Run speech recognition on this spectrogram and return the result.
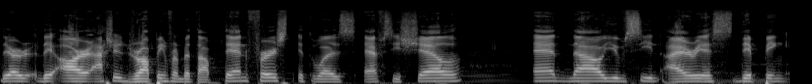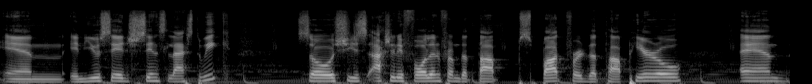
they are they are actually dropping from the top 10. First it was FC Shell and now you've seen Iris dipping in in usage since last week. So she's actually fallen from the top spot for the top hero and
